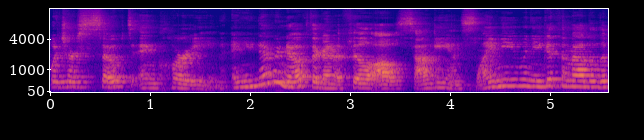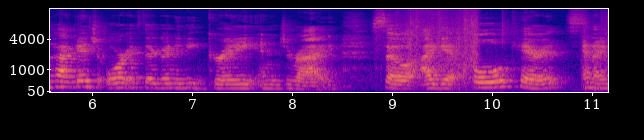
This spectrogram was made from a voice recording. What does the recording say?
which are soaked in chlorine. And you never know if they're gonna feel all soggy and slimy when you get them out of the package or if they're gonna be gray and dry. So I get whole carrots and I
